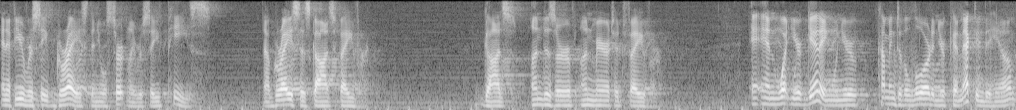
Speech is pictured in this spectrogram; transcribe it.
And if you've received grace, then you will certainly receive peace. Now, grace is God's favor, God's undeserved, unmerited favor. And what you're getting when you're coming to the Lord and you're connecting to Him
